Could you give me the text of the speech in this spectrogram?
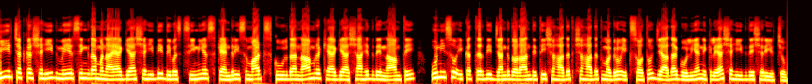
ਵੀਰ ਚੱਕਰ ਸ਼ਹੀਦ ਮੇਰ ਸਿੰਘ ਦਾ ਮਨਾਇਆ ਗਿਆ ਸ਼ਹੀਦੀ ਦਿਵਸ ਸੀਨੀਅਰ ਸੈਕੰਡਰੀ ਸਮਾਰਟ ਸਕੂਲ ਦਾ ਨਾਮ ਰੱਖਿਆ ਗਿਆ ਸ਼ਾਹਿਦ ਦੇ ਨਾਮ ਤੇ 1971 ਦੀ ਜੰਗ ਦੌਰਾਨ ਦਿੱਤੀ ਸ਼ਹਾਦਤ ਸ਼ਹਾਦਤ ਮਗਰੋਂ 100 ਤੋਂ ਜ਼ਿਆਦਾ ਗੋਲੀਆਂ ਨਿਕਲਿਆ ਸ਼ਹੀਦ ਦੇ ਸਰੀਰ ਚੋਂ।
